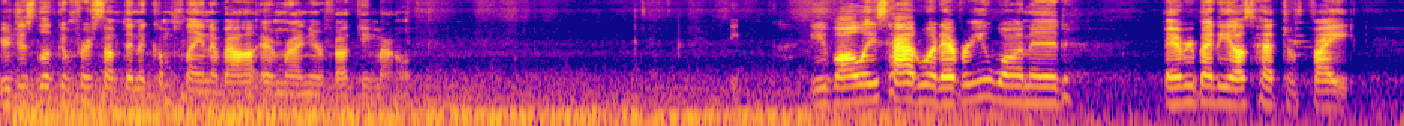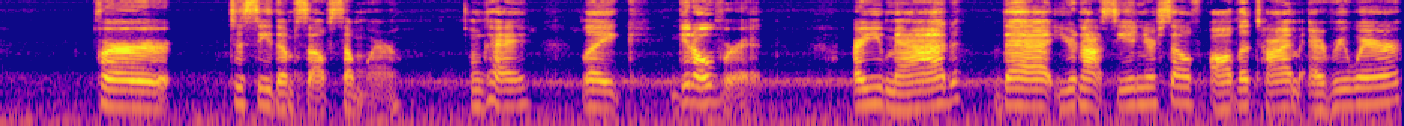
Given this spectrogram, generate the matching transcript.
You're just looking for something to complain about and run your fucking mouth. You've always had whatever you wanted. Everybody else had to fight for to see themselves somewhere. Okay? Like, get over it. Are you mad that you're not seeing yourself all the time everywhere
